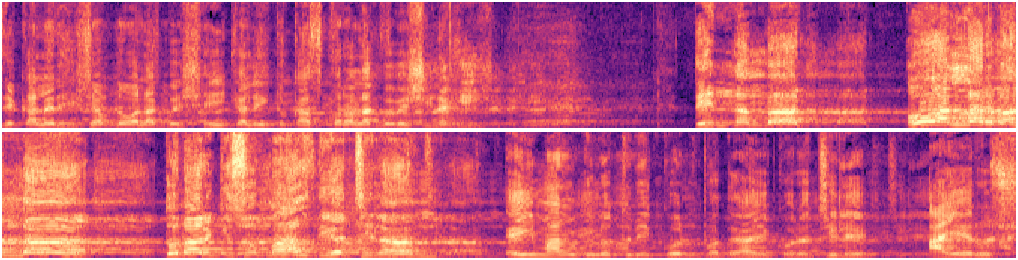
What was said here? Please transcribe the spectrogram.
যে কালের হিসাব দেওয়া লাগবে, সেই কালেই তো কাজ করা লাগবে বেশি নাকি? তিন নাম্বার, ও আল্লাহর বান্দা, তোমার কিছু মাল দিয়েছিলাম। এই মালগুলো তুমি কোন পথে আয় করেছিলে? আয়ের উৎস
